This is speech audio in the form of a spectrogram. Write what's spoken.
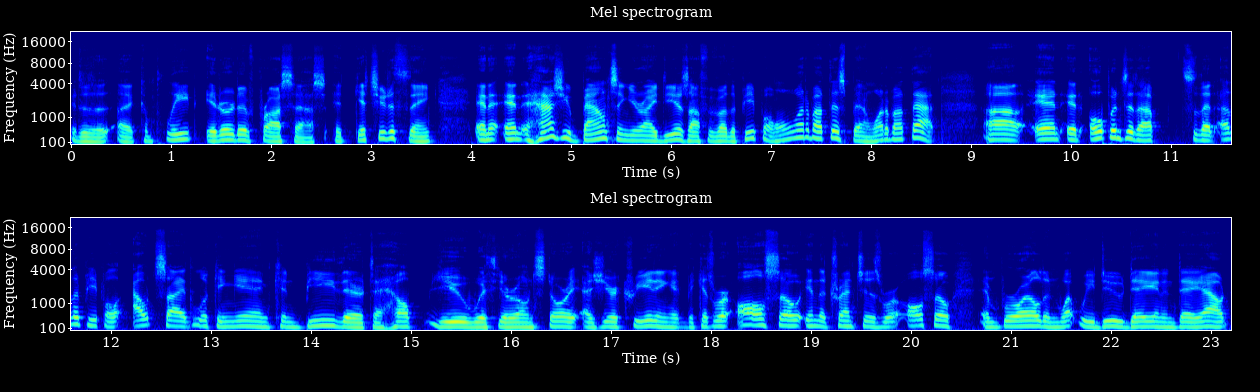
It is a, a complete iterative process. It gets you to think, and and it has you bouncing your ideas off of other people. Well, what about this, Ben? What about that? Uh, and it opens it up so that other people outside looking in can be there to help you with your own story as you're creating it because we're also in the trenches we're also embroiled in what we do day in and day out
